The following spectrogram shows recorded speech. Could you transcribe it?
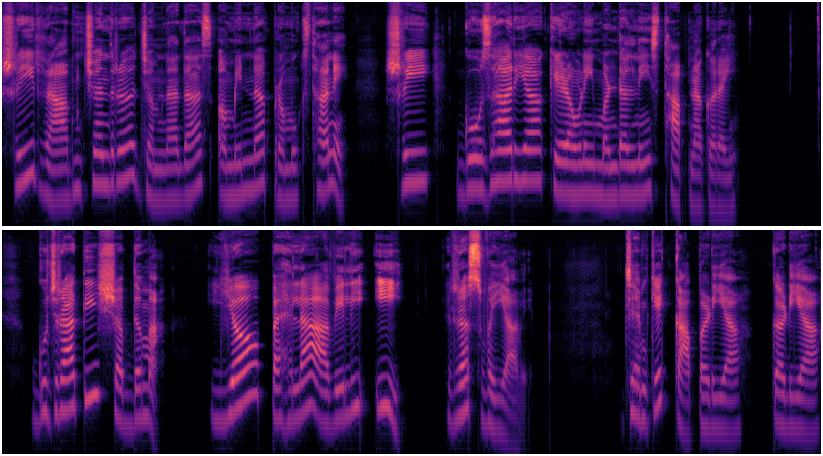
શ્રી રામચંદ્ર જમનાદાસ અમીનના પ્રમુખ સ્થાને શ્રી ગોઝારિયા કેળવણી મંડળની સ્થાપના કરાઈ. ગુજરાતી શબ્દમાં ય પહેલાં આવેલી ઈ રસવઈ આવે, જેમ કે કાપડિયા, કડિયા,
